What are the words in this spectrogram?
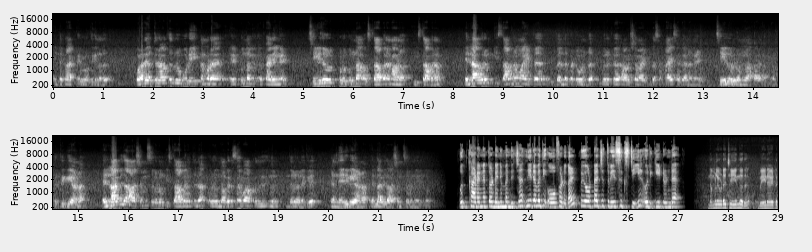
ഇതിന്റെ ഫാക്ടറി പ്രവർത്തിക്കുന്നത്. വളരെ ഉത്തരവാദിത്തത്തോടു കൂടി നമ്മുടെ ഏൽക്കുന്ന കാര്യങ്ങൾ ചെയ്തു കൊടുക്കുന്ന ഒരു സ്ഥാപനമാണ് ഈ സ്ഥാപനം. എല്ലാവരും ഈ സ്ഥാപനവുമായിട്ട് ബന്ധപ്പെട്ടുകൊണ്ട് ഇവർക്ക് ആവശ്യമായിട്ടുള്ള സഹായ സഹകരണങ്ങൾ ചെയ്തു കൊടുക്കണമെന്ന് അഭ്യർത്ഥിക്കുകയാണ്. എല്ലാവിധ ആശംസകളും ഈ സ്ഥാപനത്തിന് ഒരു നഗരസഭാ പ്രതിനിധി നിലനിലയ്ക്ക് ഞാൻ നേരുകയാണ്. എല്ലാവിധ ആശംസകളും നേരുന്നു. ഉദ്ഘാടനത്തോടനുബന്ധിച്ച് നിരവധി ഓഫറുകൾ പ്യോർ ടച്ച് ത്രീ സിക്സ്റ്റിയിൽ ഒരുക്കിയിട്ടുണ്ട്. നമ്മളിവിടെ ചെയ്യുന്നത് മെയിനായിട്ട്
